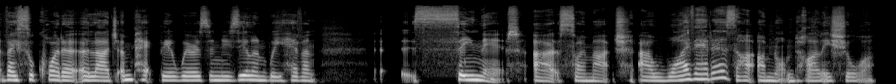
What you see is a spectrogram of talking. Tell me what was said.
They saw quite a, a, large impact there, whereas in New Zealand, we haven't uh, seen that uh, so much. Uh, why that is, I, I'm not entirely sure.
